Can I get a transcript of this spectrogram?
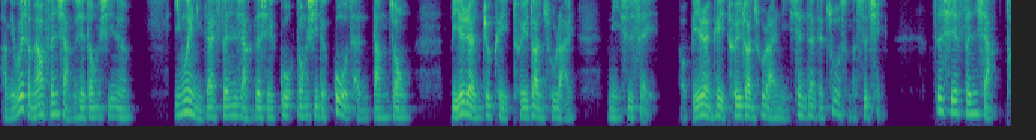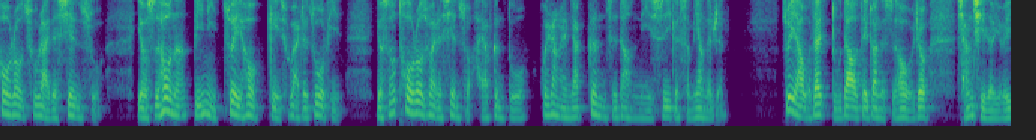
好，你为什么要分享这些东西呢？因为你在分享这些过东西的过程当中，别人就可以推断出来你是谁哦，别人可以推断出来你现在在做什么事情。这些分享透露出来的线索，有时候呢，比你最后给出来的作品，有时候透露出来的线索还要更多，会让人家更知道你是一个什么样的人。所以啊，我在读到这段的时候，我就想起了有一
